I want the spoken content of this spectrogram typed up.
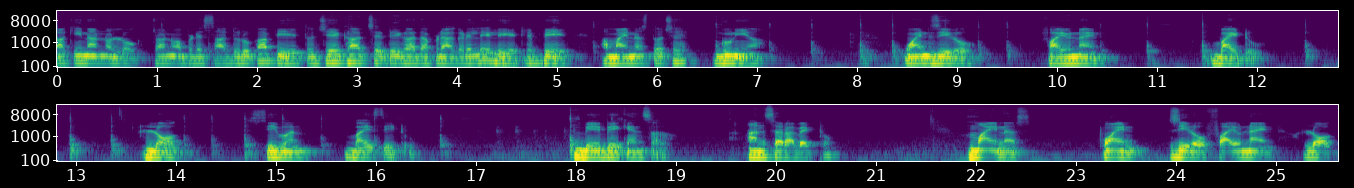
બાકીનાનો લોગ. જો આનું આપણે સાદુરૂપ આપીએ તો જે ઘાત છે તે ઘાત આપણે આગળ લઈ લઈએ એટલે બે. આ માઇનસ તો છે ગુણ્યા point zero five nine by two log C one by C two બે બે કેન્સલ આન્સર આ બેઠો. Minus point zero five nine log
